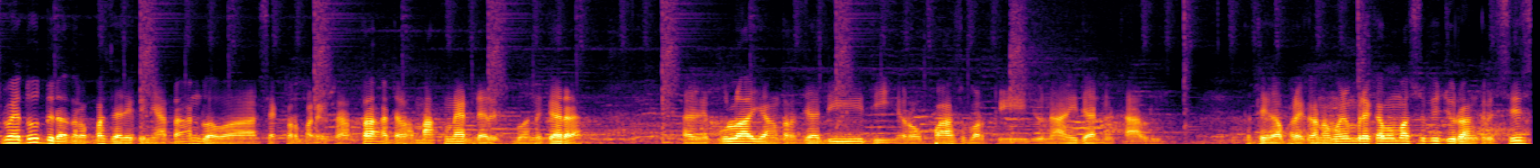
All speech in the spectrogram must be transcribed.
Semua itu tidak terlepas dari kenyataan bahwa sektor pariwisata adalah magnet dari sebuah negara Hal ini pula yang terjadi di Eropa seperti Yunani dan Italia. Ketika perekonomian mereka memasuki jurang krisis,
